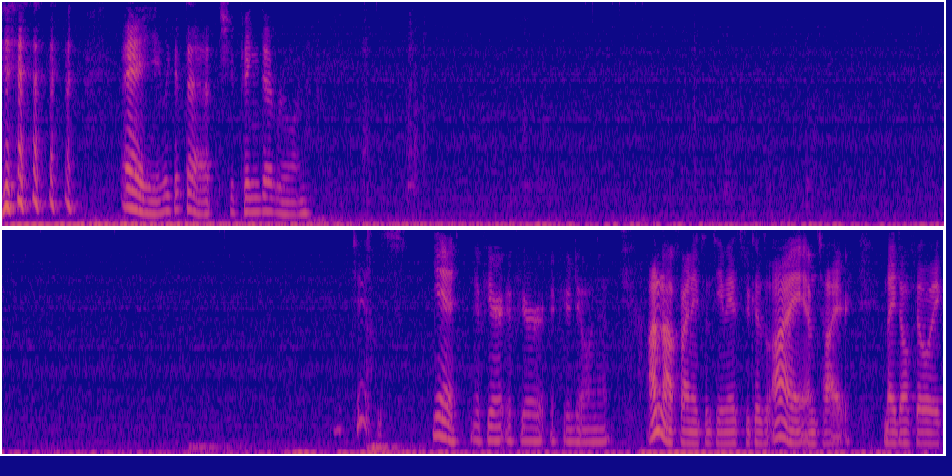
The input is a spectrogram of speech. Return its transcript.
hey, look at that. She pinged everyone. Cheers. Yeah, if you're if you're if you're doing it. I'm not finding some teammates because I am tired and I don't feel like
